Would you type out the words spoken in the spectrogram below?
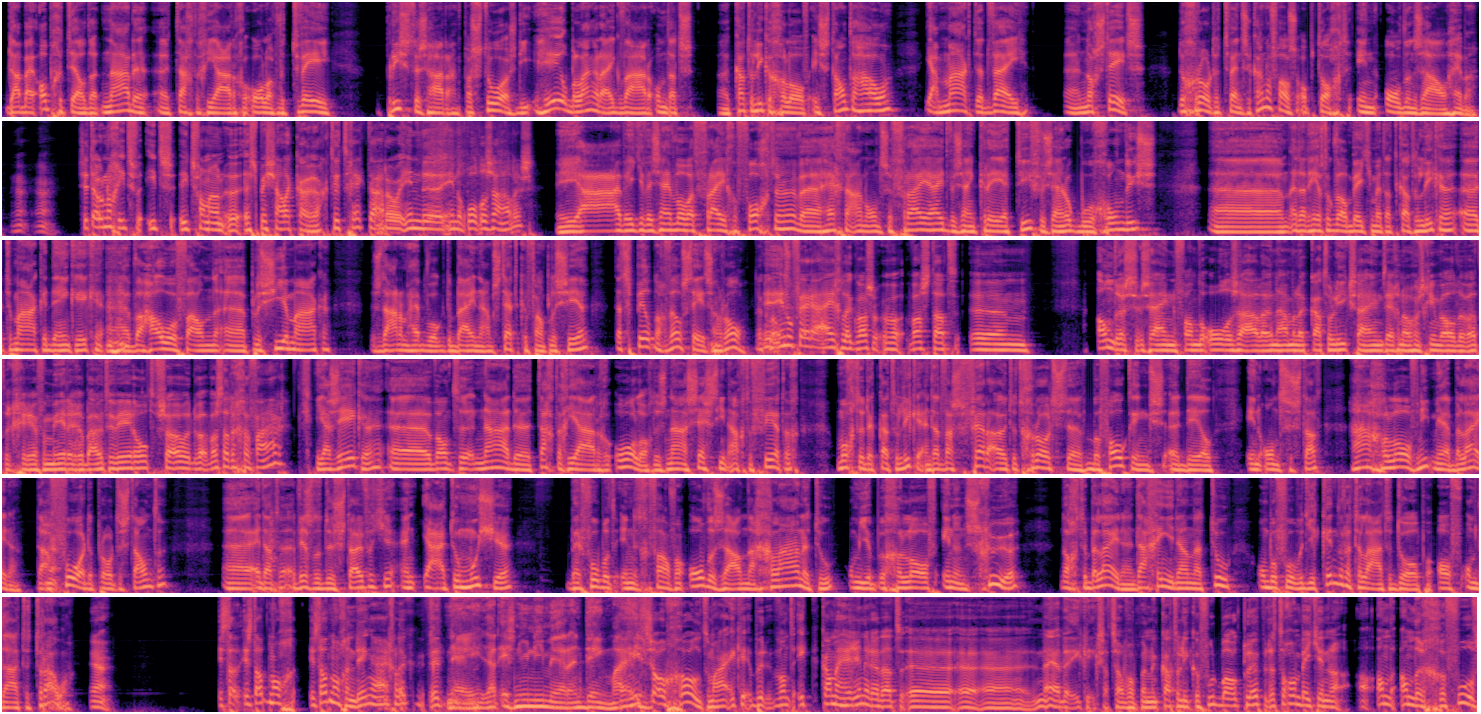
Daarbij opgeteld dat na de uh, 80-jarige oorlog we twee priesters hadden, pastoors, die heel belangrijk waren om dat uh, katholieke geloof in stand te houden. Ja, maakt dat wij nog steeds de grote Twentse carnavalsoptocht in Oldenzaal hebben. Ja, ja. Zit er ook nog iets, iets, iets van een, een speciale karaktertrek daardoor in de, in de? Ja, weet je, we zijn wel wat vrij gevochten. We hechten aan onze vrijheid. We zijn creatief. We zijn ook bourgondisch. Uh, en dat heeft ook wel een beetje met dat katholieke uh, te maken, denk ik. Mm -hmm. we houden van plezier maken. Dus daarom hebben we ook de bijnaam Stetke van Plezier. Dat speelt nog wel steeds een rol. In, in hoeverre eigenlijk was, was dat... Um anders zijn van de Oldenzalen, namelijk katholiek zijn tegenover misschien wel de wat gereformeerdere buitenwereld of zo. Was dat een gevaar? Jazeker, uh, want uh, na de 80-jarige oorlog, dus na 1648, mochten de katholieken, en dat was veruit het grootste bevolkingsdeel in onze stad, haar geloof niet meer beleiden. Daarvoor ja. de protestanten. Uh, en dat wisselde dus stuiveltje. En ja, toen moest je bijvoorbeeld in het geval van Oldenzaal naar Glanen toe om je geloof in een schuur nog te beleiden. En daar ging je dan naartoe om bijvoorbeeld je kinderen te laten dopen of om daar te trouwen. Ja. Is dat, is, dat nog, is dat nog een ding eigenlijk? Nee, dat is nu niet meer een ding. Maar ja, niet zo groot. Maar ik, want ik kan me herinneren dat. Uh, uh, nou ja, ik, ik zat zelf op een katholieke voetbalclub. Dat is toch een beetje een ander gevoel.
